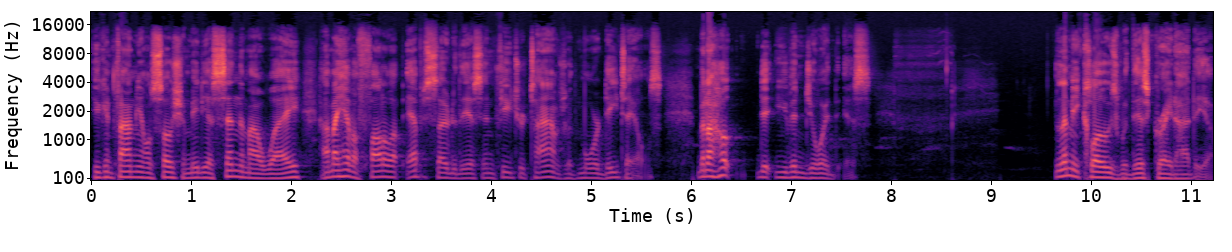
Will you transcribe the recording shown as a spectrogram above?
you can find me on social media. Send them my way. I may have a follow up episode of this in future times with more details. But I hope that you've enjoyed this. Let me close with this great idea.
